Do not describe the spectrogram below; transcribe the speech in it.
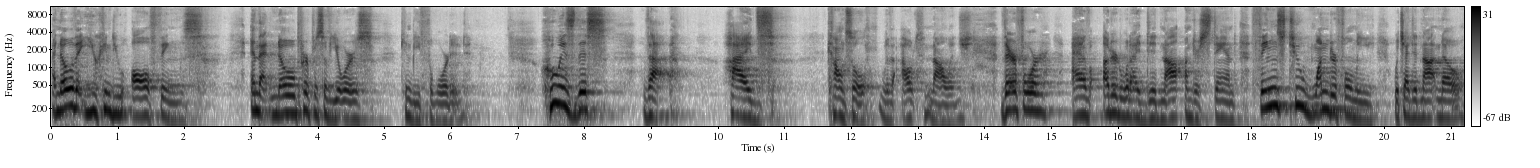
I know that you can do all things and that no purpose of yours can be thwarted. Who is this that hides counsel without knowledge? Therefore, I have uttered what I did not understand, things too wonderful me, which I did not know.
